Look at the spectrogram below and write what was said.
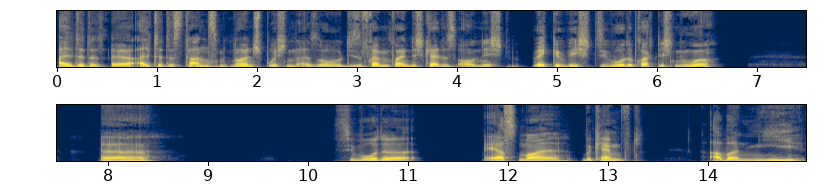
alte, äh, alte Distanz mit neuen Sprüchen. Also diese Fremdenfeindlichkeit ist auch nicht weggewischt. Sie wurde praktisch nur, äh, sie wurde erstmal bekämpft, aber nie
